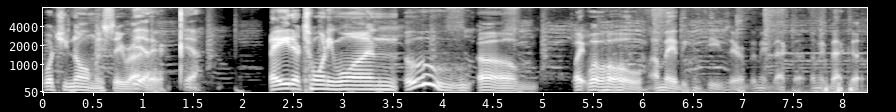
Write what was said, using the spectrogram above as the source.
what you normally see right there. yeah. 8 of 21. Ooh. Um, wait, whoa, whoa, whoa. I may be confused there. Let me back up. Let me back up.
